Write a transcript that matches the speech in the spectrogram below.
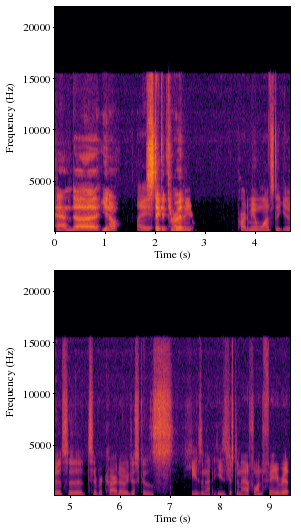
and uh, you know, I stick it through it. me, part of me wants to give it to to Ricciardo just because he's an he's just an F one favorite.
